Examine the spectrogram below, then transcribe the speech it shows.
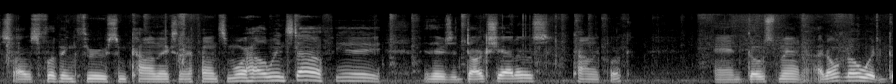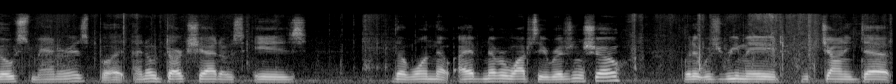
So I was flipping through some comics and I found some more Halloween stuff. Yay! There's a Dark Shadows comic book and Ghost Manor. I don't know what Ghost Manor is, but I know Dark Shadows is the one that I have never watched the original show, but it was remade with Johnny Depp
